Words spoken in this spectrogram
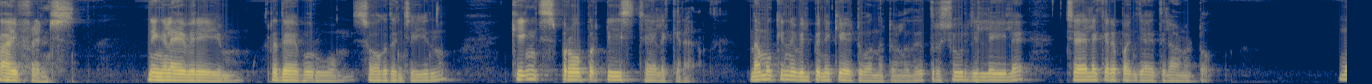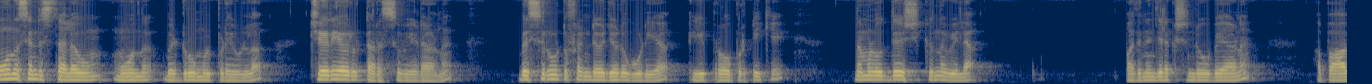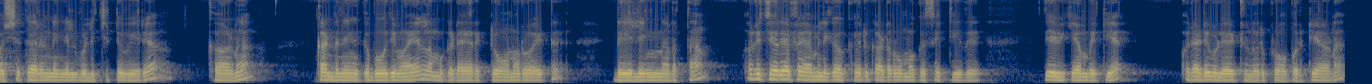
Hi friends. നിങ്ങളേവരെയും ഹൃദയപൂർവം സ്വാഗതം ചെയ്യുന്നു. Kings properties Chelakkara. നമുക്കിന്ന് വിൽപ്പനയ്ക്കായിട്ട് വന്നിട്ടുള്ളത് തൃശ്ശൂർ ജില്ലയിലെ ചേലക്കര പഞ്ചായത്തിലാണ് കേട്ടോ മൂന്ന് സെന്റ് സ്ഥലവും മൂന്ന് ബെഡ്റൂം ഉൾപ്പെടെയുള്ള ചെറിയൊരു ടെറസ് വീടാണ്. ബസ് റൂട്ട് ഫ്രണ്ടേജോട് കൂടിയ ഈ പ്രോപ്പർട്ടിക്ക് നമ്മൾ ഉദ്ദേശിക്കുന്ന വില പതിനഞ്ച് ലക്ഷം രൂപയാണ്. അപ്പോൾ ആവശ്യക്കാരുണ്ടെങ്കിൽ വിളിച്ചിട്ട് വരിക കാണുക. കണ്ട് നിങ്ങൾക്ക് ബോധ്യമായാൽ നമുക്ക് ഡയറക്റ്റ് ഓണറുമായിട്ട് ഡീലിംഗ് നടത്താം. ഒരു ചെറിയ ഫാമിലിക്കൊക്കെ ഒരു കട റൂമൊക്കെ സെറ്റ് ചെയ്ത് ജീവിക്കാൻ പറ്റിയ ഒരു അടിപൊളിയായിട്ടുള്ളൊരു പ്രോപ്പർട്ടിയാണ്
